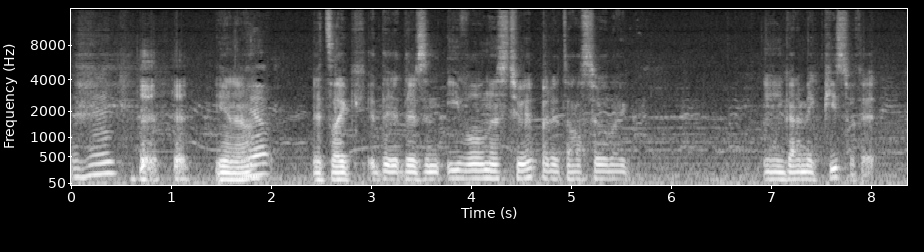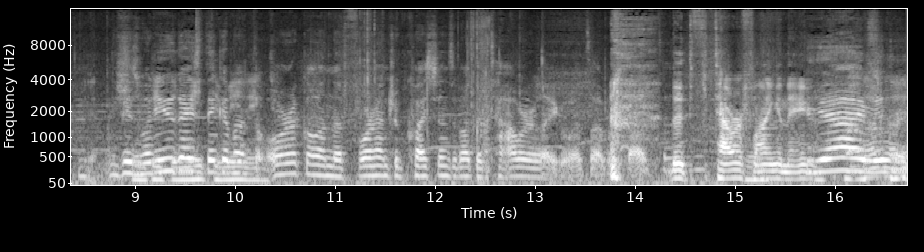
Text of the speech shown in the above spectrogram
mhm You know. yep It's like there, there's an evilness to it, but it's also like you, know, you gotta make peace with it. Because what do you guys meat think about the oracle and the 400 questions about the tower? Like, what's up with that? The tower flying in the air. yeah, I mean, Okay.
